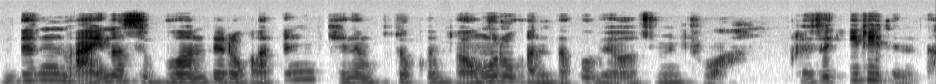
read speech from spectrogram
는 마이너스 무한대로 가든 걔는 무조건 0으로 간다고 외워주면 좋아. 그래서 1이 된다.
